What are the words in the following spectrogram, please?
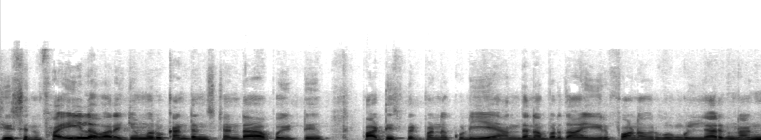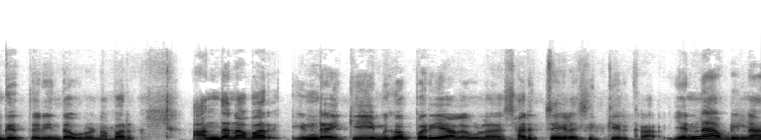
சீசன் ஃபைவ்ல வரைக்கும் ஒரு கண்டென்ஸ்டண்ட்டாக போயிட்டு பார்ட்டிசிபேட் பண்ணக்கூடிய அந்த நபர் தான் இர்ஃபான் அவர்கள். உங்கள் எல்லாருக்கும் நன்கு தெரிந்த ஒரு நபர். அந்த நபர் இன்றைக்கு மிகப்பெரிய அளவில் சர்ச்சைகளை சிக்கியிருக்கிறார். என்ன அப்படின்னா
